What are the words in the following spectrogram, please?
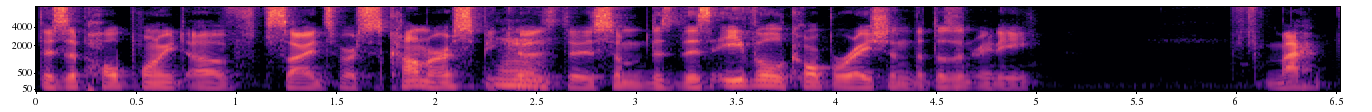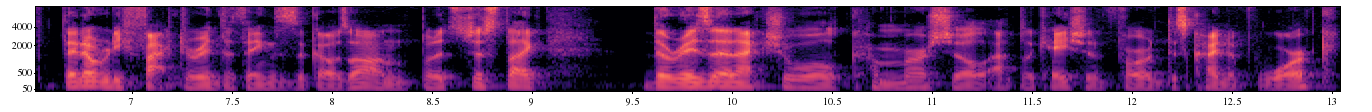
There's a whole point of science versus commerce because there's some there's this evil corporation that doesn't really they don't really factor into things as it goes on, but it's just like there is an actual commercial application for this kind of work.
